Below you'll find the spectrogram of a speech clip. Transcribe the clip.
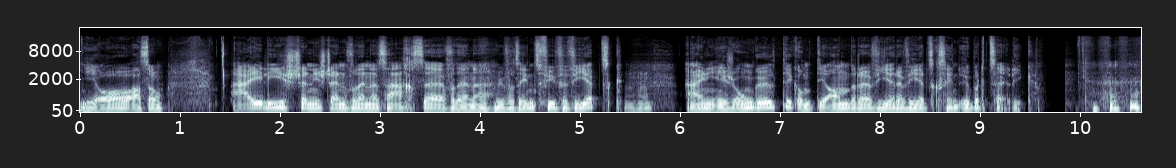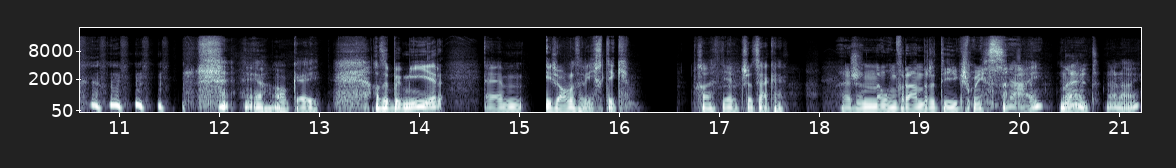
Ja, also eine Liste ist dann von diesen sechs, äh, von diesen, wie viel sind es, 45. Mhm. Eine ist ungültig und die anderen 44 sind überzählig. ja, okay. Also bei mir ähm, ist alles richtig. Kann ich dir jetzt schon sagen. Hast du einen unveränderten eingeschmissen? Nein, Nicht? Nein, nein.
